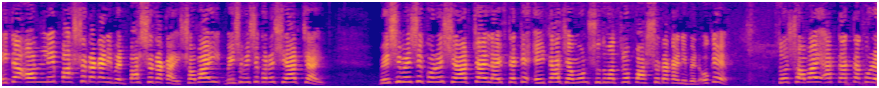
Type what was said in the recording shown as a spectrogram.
এইটা অনলি পাঁচশো টাকা নেবেন, পাঁচশো টাকায়। সবাই বেশি বেশি করে শেয়ার চাই। বেশি বেশি করে শেয়ার চাই লাইফটাকে এইটা যেমন শুধুমাত্র পাঁচশো টাকায় নেবেন ওকে তো সবাই একটা একটা করে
